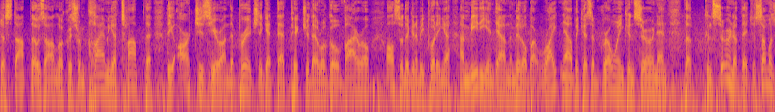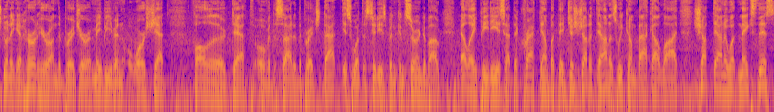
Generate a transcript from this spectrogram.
to stop those onlookers from climbing atop the, the arches here on the bridge to get that picture that will go viral. Also, they're going to be putting a, a median down the middle. But right now, because of growing concern and the concern of that someone's going to get hurt here on the bridge or maybe even worse yet, fall to their death over the side of the bridge, that is what the city's been concerned concerned about. LAPD has had the crackdown, but they've just shut it down as we come back out live. Shut down, and what makes this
